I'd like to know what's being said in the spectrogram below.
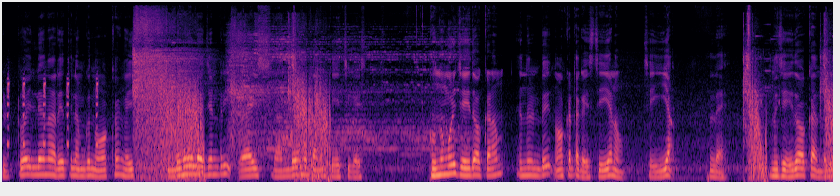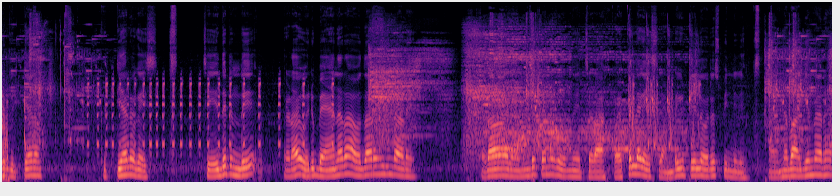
കിട്ടുമോ ഇല്ലയെന്ന് അറിയത്തില്ല. നമുക്ക് നോക്കാം ഗൈസ് എന്തെങ്കിലും ലെജൻഡറി ഗൈസ് രണ്ട് തന്നെ തന്നെ തേച്ച് ഗൈസ് ഒന്നും കൂടി ചെയ്ത് നോക്കണം എന്നുണ്ട്. നോക്കട്ടെ ഗൈസ് ചെയ്യണോ? ചെയ്യാം. അല്ലേ? ഒന്ന് ചെയ്ത് നോക്കാം. എന്തെങ്കിലും കിട്ടിയാലോ? കിട്ടിയാലോ ഗൈസ് ചെയ്തിട്ടുണ്ട്. എടാ ഒരു ബാനർ അവതാരെങ്കിലും എടാ രണ്ട് തന്നെ കൊടുന്ന് വെച്ചടാ കുഴപ്പമില്ല ഗൈസ് രണ്ട് കിട്ടിയല്ലോ ഓരോ സ്പിന്നിൽ അതിന്റെ ഭാഗ്യം എന്ന് പറയാം.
